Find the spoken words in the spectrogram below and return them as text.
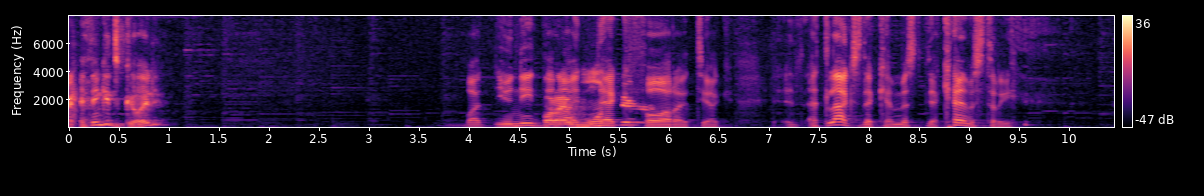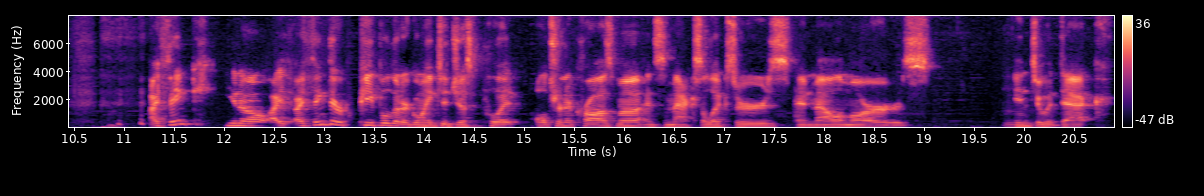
i think it's good But you need the But I right deck for it. Like, it, it lacks the, chemist- the chemistry. i think you know I, I think there are people that are going to just put ultra necrozma and some max elixirs and malamars into a deck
